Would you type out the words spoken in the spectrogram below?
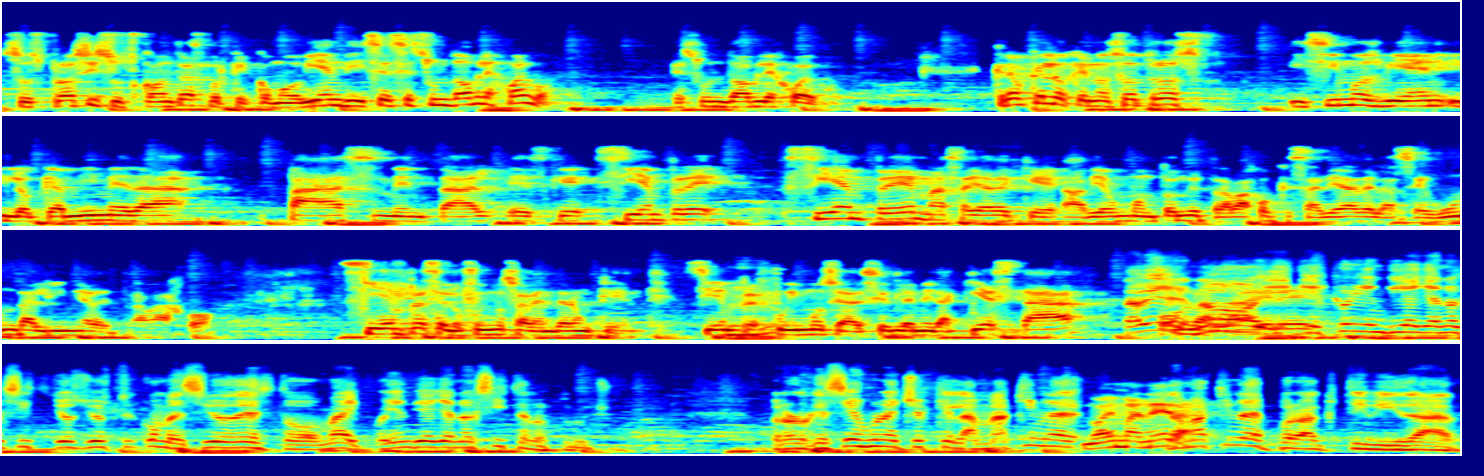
sus pros y sus contras, porque como bien dices, es un doble juego. Es un doble juego. Creo que lo que nosotros hicimos bien y lo que a mí me da paz mental es que siempre, siempre, más allá de que había un montón de trabajo que salía de la segunda línea de trabajo, siempre se lo fuimos a vender a un cliente. Siempre uh -huh. fuimos a decirle, mira, aquí está. Está bien, no, y, y, es que hoy en día ya no existe, yo, yo estoy convencido de esto, Mike, hoy en día ya no existen los truchos. Pero lo que sí es un hecho es que la máquina, no hay manera. la máquina de proactividad,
